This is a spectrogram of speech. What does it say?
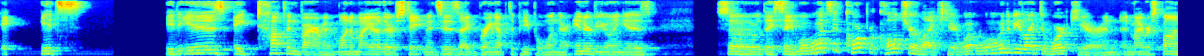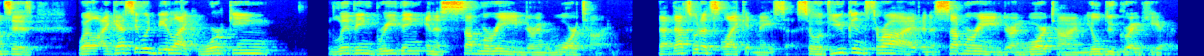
it, it's it is a tough environment. One of my other statements is I bring up to people when they're interviewing is so they say, well, what's a corporate culture like here? What, what would it be like to work here? And, and my response is, well, I guess it would be like working living, breathing in a submarine during wartime. That, that's what it's like at Maesa. So if you can thrive in a submarine during wartime, you'll do great here.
